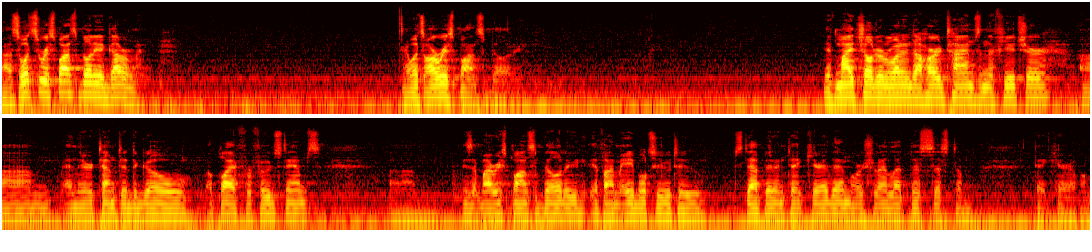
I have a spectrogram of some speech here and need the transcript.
Uh, so, what's the responsibility of government? And what's our responsibility? If my children run into hard times in the future um, and they're tempted to go apply for food stamps, um, is it my responsibility, if I'm able to, to step in and take care of them, or should I let this system take care of them?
